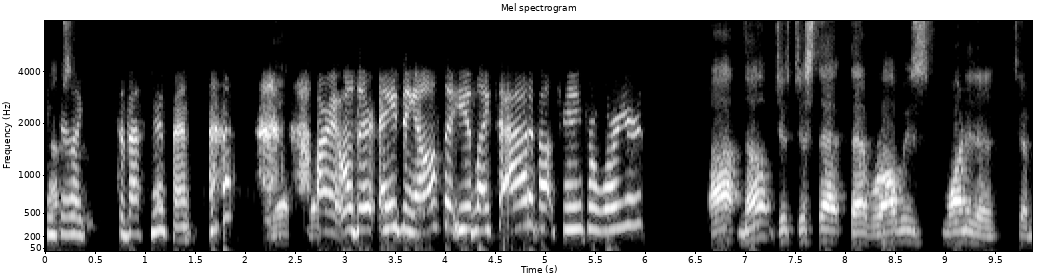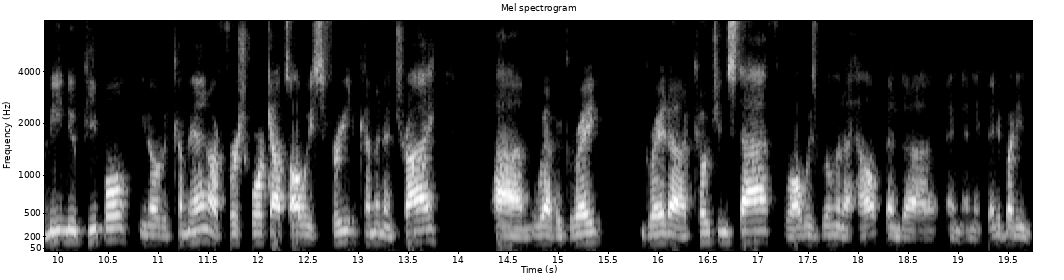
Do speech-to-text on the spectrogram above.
think Absolutely. they're like the best movement. yeah. All right. Was there anything else that you'd like to add about training for warriors? Uh, no, just just that that we're always wanting to to meet new people. You know, to come in. Our first workout's always free to come in and try. Um, we have a great great uh, coaching staff. We're always willing to help, and uh, and and if anybody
